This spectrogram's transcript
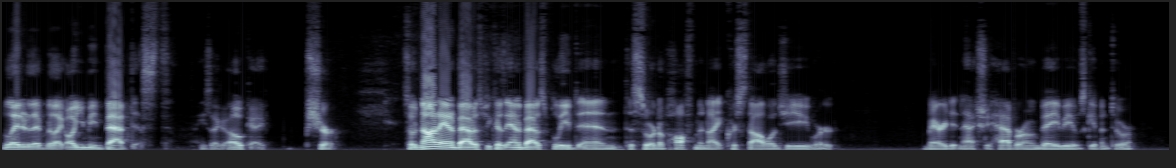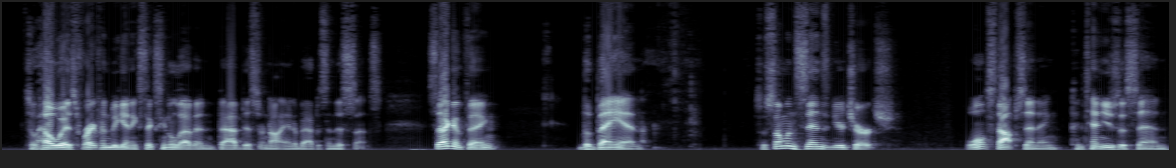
Later, they'd be like, "Oh, you mean Baptist?" He's like, "Okay, sure." So not Anabaptist because Anabaptists believed in this sort of Hoffmanite Christology where Mary didn't actually have her own baby; it was given to her. So Helwys, right from the beginning, 1611, Baptists are not Anabaptists in this sense. Second thing, the ban. So someone sins in your church, won't stop sinning, continues to sin.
